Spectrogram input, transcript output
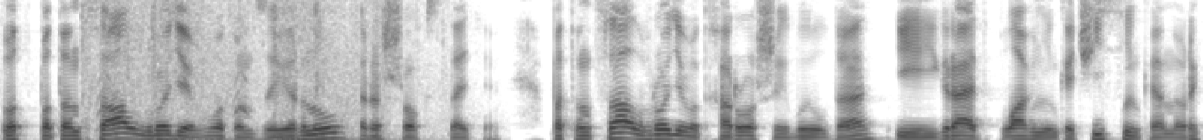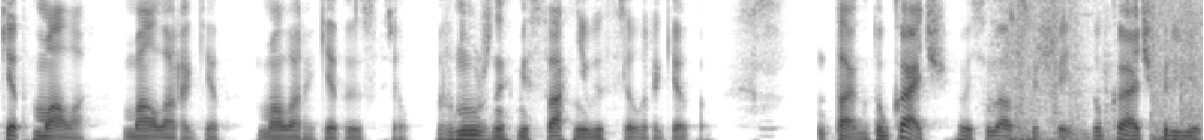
Вот потенциал вроде... Вот он завернул. Хорошо, кстати. Потенциал вроде вот хороший был, да? И играет плавненько, чистенько, но ракет мало. Мало ракет. Мало ракет выстрел. В нужных местах не выстрел ракету. Так, Дукач. 18,6. Дукач, привет.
